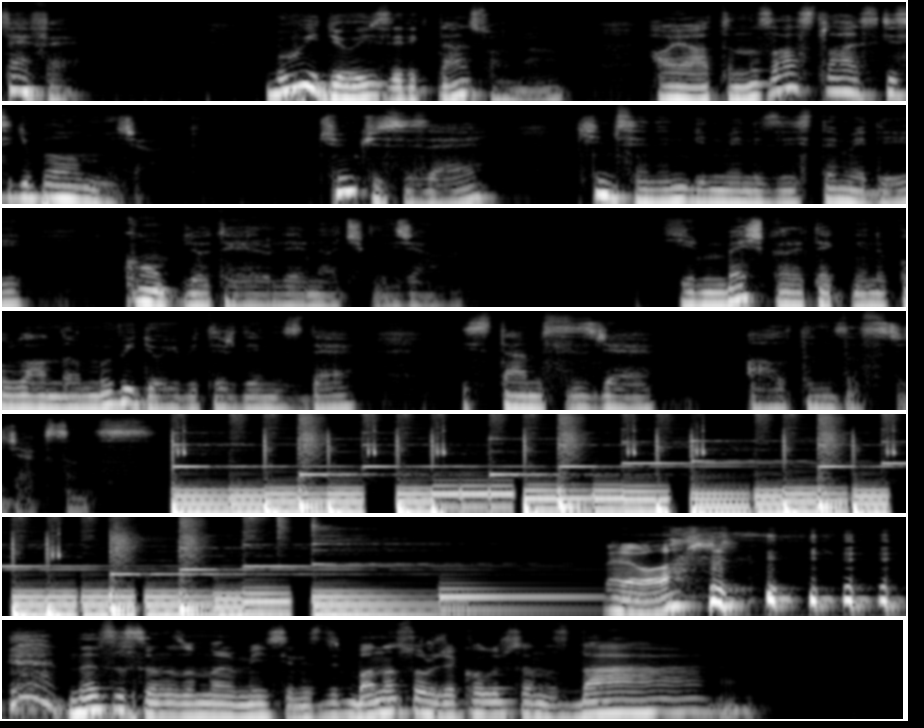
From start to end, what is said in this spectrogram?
Fefe. Bu videoyu izledikten sonra hayatınız asla eskisi gibi olmayacak. Çünkü size kimsenin bilmenizi istemediği komplo teorilerini açıklayacağım. 25 kare tekniğini kullandığım bu videoyu bitirdiğinizde istemsizce altınıza sıçacaksınız. Merhabalar. Nasılsınız umarım iyisinizdir. Bana soracak olursanız da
